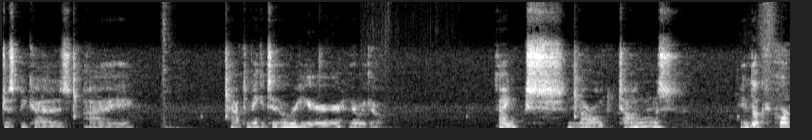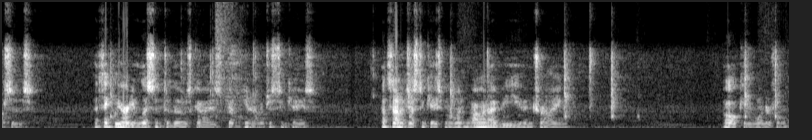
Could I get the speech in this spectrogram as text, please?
Just because I have to make it to over here. There we go. Thanks, gnarled tongues. Hey, look, corpses. I think we already listened to those guys, but, you know, just in case. That's not a just in case moment. Why would I be even trying? Oh, okay, wonderful.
